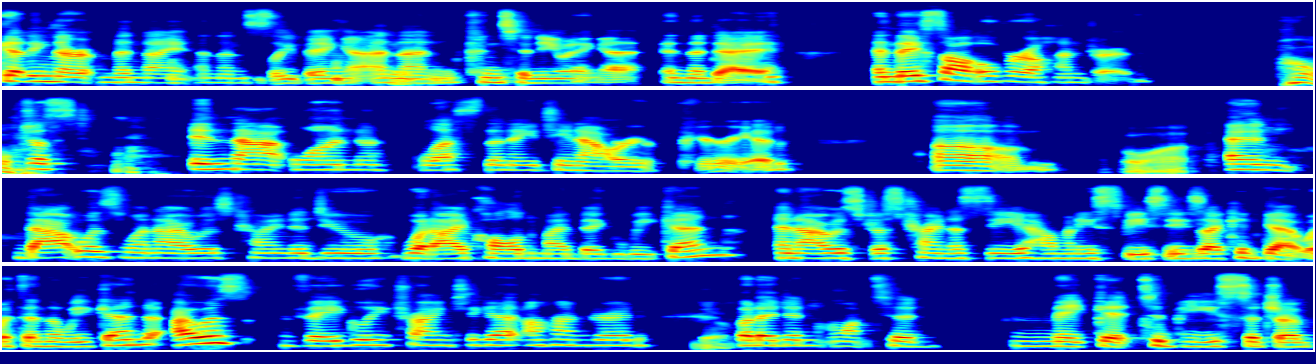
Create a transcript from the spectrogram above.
getting there at midnight and then sleeping and then continuing it in the day. And they saw over a hundred Oh, just in that one less than 18 hour period um, that's a lot. and that was when I was trying to do what I called my big weekend. And I was just trying to see how many species I could get within the weekend. I was vaguely trying to get a hundred, Yeah. but I didn't want to make it to be such a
